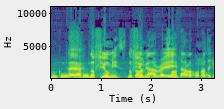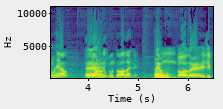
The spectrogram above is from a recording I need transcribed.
Não conheço. É, no filme, no Só filme andava, do Ray. só andava com nota de um real. De um É, real não, de um dólar, né? É um dólar. Ele,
